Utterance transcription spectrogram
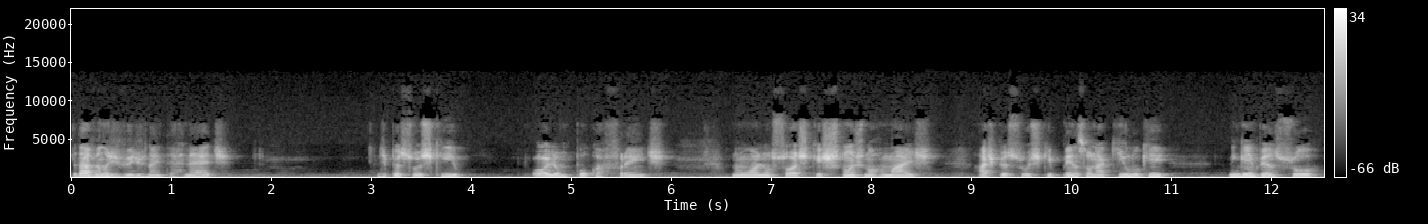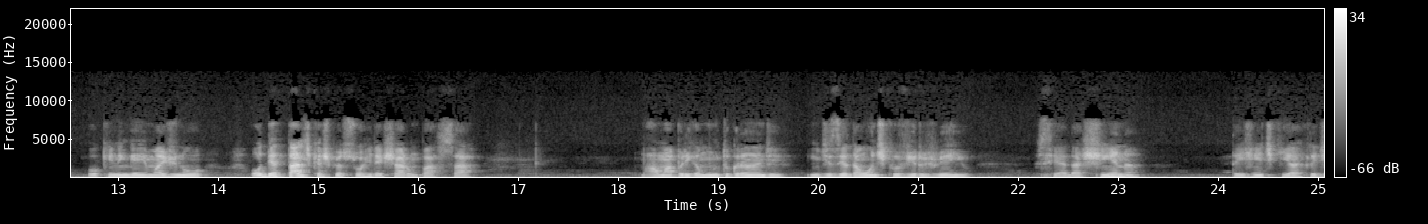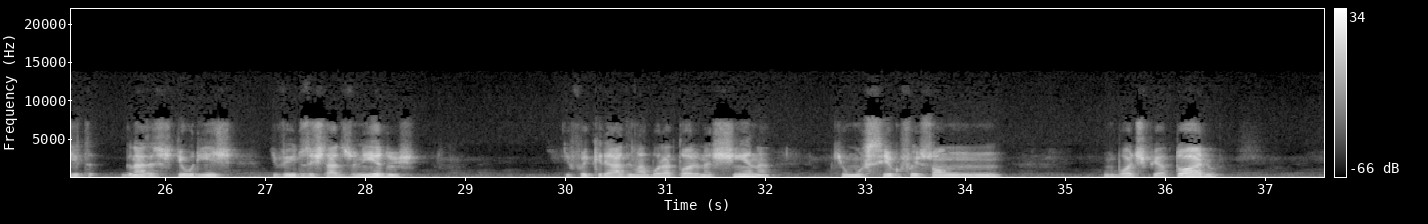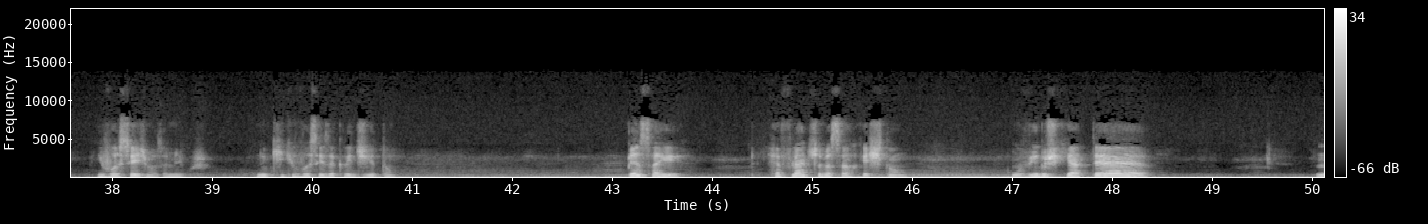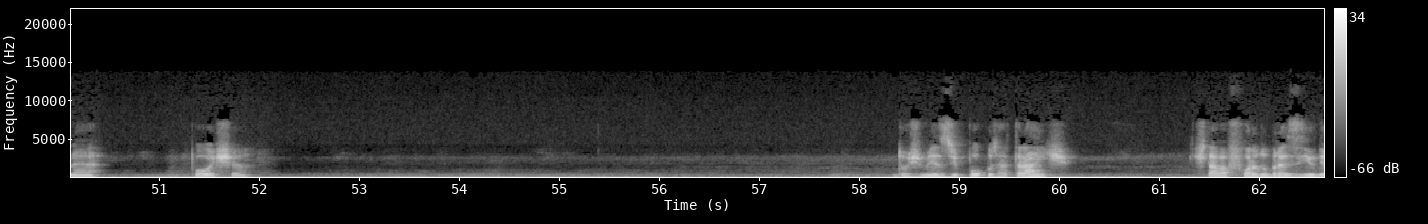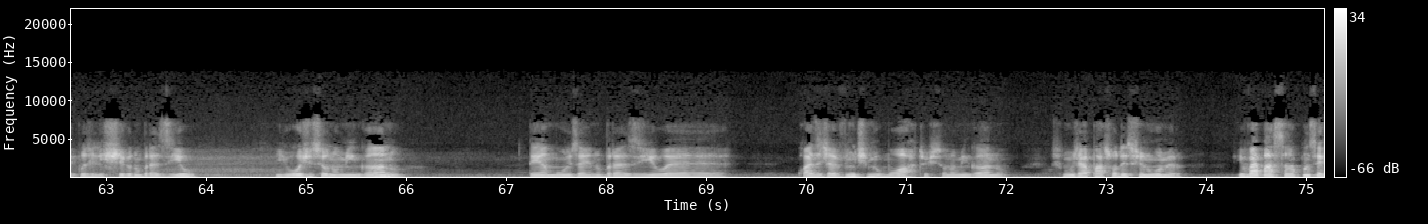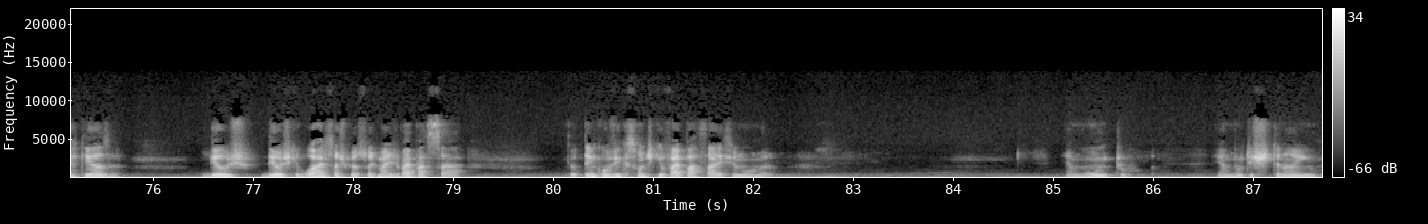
Eu tava vendo os vídeos na internet de pessoas que olham um pouco à frente, não olham só as questões normais, as pessoas que pensam naquilo que ninguém pensou ou que ninguém imaginou, ou detalhes que as pessoas deixaram passar. Há uma briga muito grande em dizer da onde que o vírus veio, se é da China, tem gente que acredita nas teorias que veio dos Estados Unidos, que foi criado em laboratório na China, que o morcego foi só um, um bode expiatório. E vocês, meus amigos? No que, que vocês acreditam? Pensa aí. Reflete sobre essa questão. Um vírus que até. Né? Poxa. dois meses e poucos atrás, estava fora do Brasil. Depois ele chega no Brasil e hoje, se eu não me engano, temos aí no Brasil é quase já 20 mil mortos, se eu não me engano. Já passou desse número. E vai passar com certeza. Deus, Deus que guarde essas pessoas, mas vai passar. Eu tenho convicção de que vai passar esse número. É muito é muito estranho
